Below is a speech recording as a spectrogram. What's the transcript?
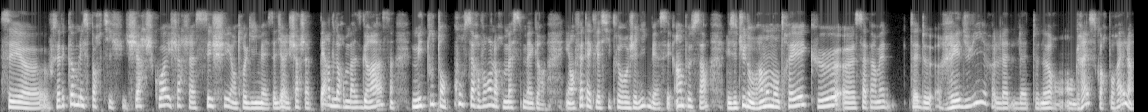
c'est, vous savez, comme les sportifs, ils cherchent quoi? Ils cherchent à sécher, entre guillemets. C'est-à-dire, ils cherchent à perdre leur masse grasse, mais tout en conservant leur masse maigre. Et en fait, avec l'acide chlorogénique, ben, c'est un peu ça. Les études ont vraiment montré que ça permet de réduire la, teneur en, graisse corporelle,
